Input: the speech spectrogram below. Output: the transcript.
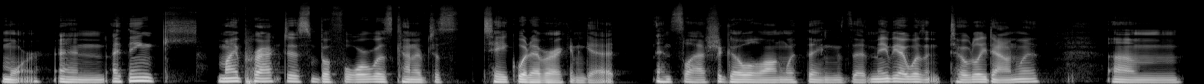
more. And I think my practice before was kind of just take whatever I can get and slash go along with things that maybe I wasn't totally down with. Um,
